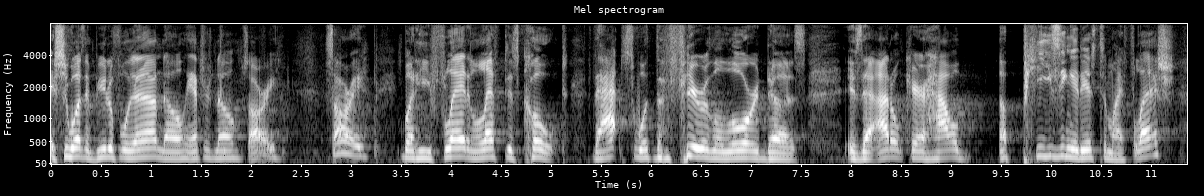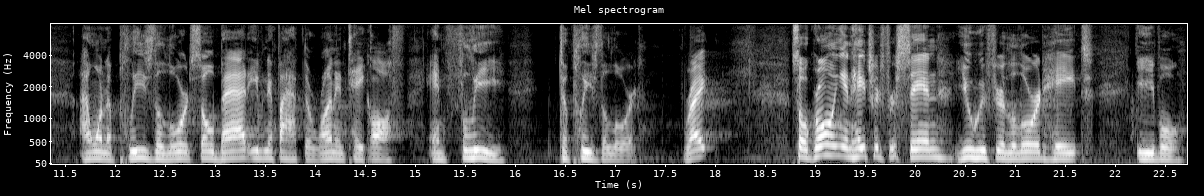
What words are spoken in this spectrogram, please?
If she wasn't beautiful, then no. The answer is no. Sorry. Sorry. But he fled and left his coat. That's what the fear of the Lord does, is that I don't care how appeasing it is to my flesh. I want to please the Lord so bad, even if I have to run and take off and flee to please the Lord, right? So, growing in hatred for sin, you who fear the Lord hate evil.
